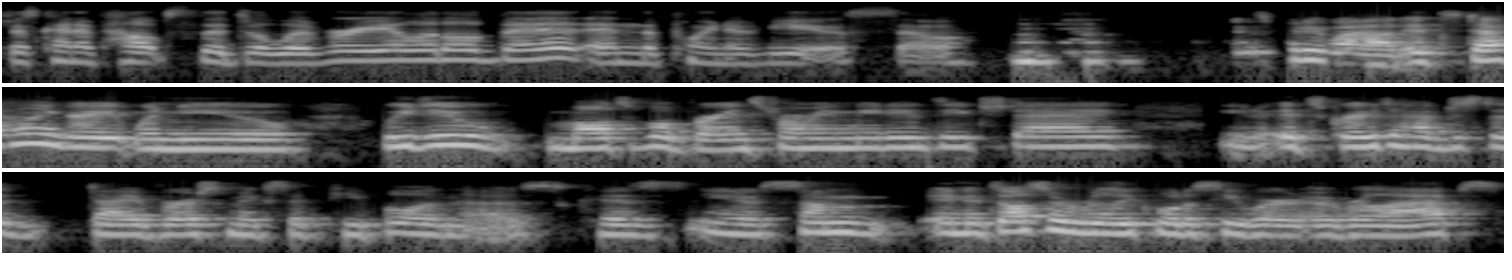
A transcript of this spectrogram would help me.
just kind of helps the delivery a little bit and the point of view. So mm-hmm. it's pretty wild. It's definitely great when you we do multiple brainstorming meetings each day. You know, it's great to have just a diverse mix of people in those because you know some and it's also really cool to see where it overlaps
